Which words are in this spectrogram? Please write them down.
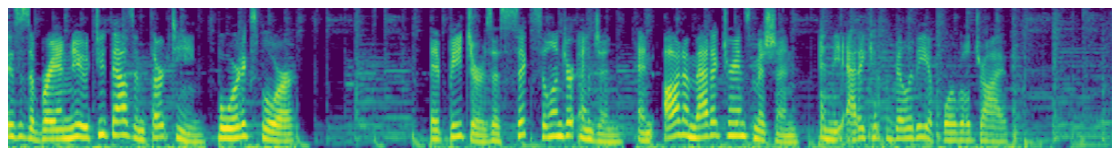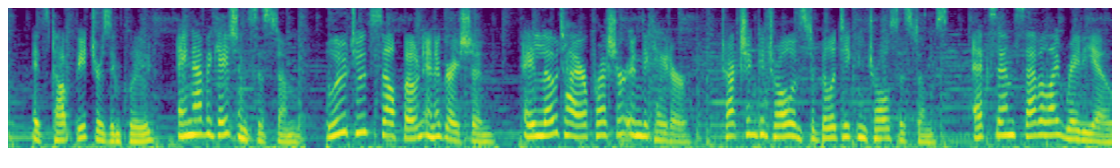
This is a brand new 2013 Ford Explorer. It features a six-cylinder engine, an automatic transmission, and the added capability of four-wheel drive. Its top features include a navigation system, Bluetooth cell phone integration, a low tire pressure indicator, traction control and stability control systems, XM satellite radio,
